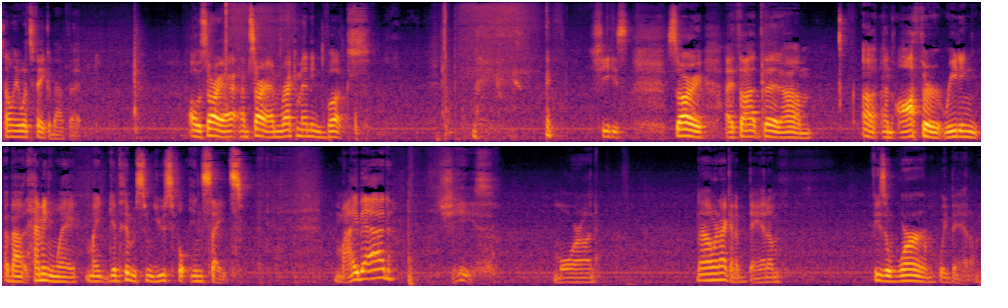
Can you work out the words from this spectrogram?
Tell me what's fake about that. Oh, sorry. I, am sorry. I'm recommending books. Jeez. Sorry. I thought that um, uh, an author reading about Hemingway might give him some useful insights. My bad? Jeez. Moron. No, we're not going to ban him. If he's a worm, we ban him.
